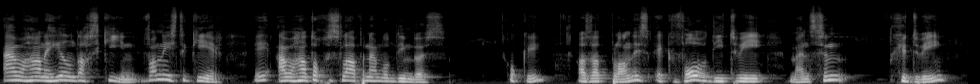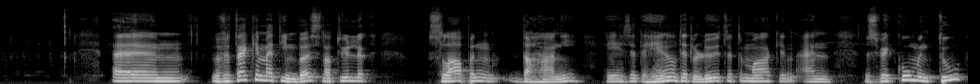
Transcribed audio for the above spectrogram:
En we gaan een hele dag skiën. Van de eerste keer. En we gaan toch geslapen hebben op die bus. Oké, als dat plan is. Ik volg die twee mensen, gedwee. Uh, we vertrekken met die bus natuurlijk slapen, dat gaat niet. Je zit de hele tijd leuten te maken. En, dus wij komen toe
